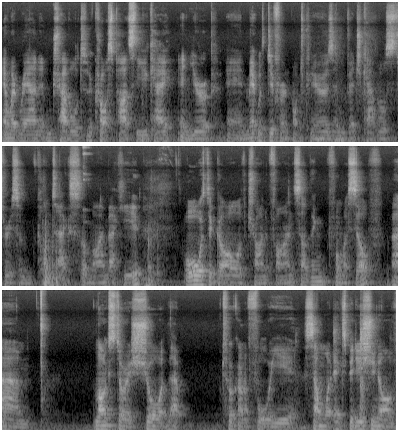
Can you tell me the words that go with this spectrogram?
and went around and travelled across parts of the UK and Europe and met with different entrepreneurs and venture capitalists through some contacts of mine back here, all with the goal of trying to find something for myself. Um, long story short, that took on a four year, somewhat expedition of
